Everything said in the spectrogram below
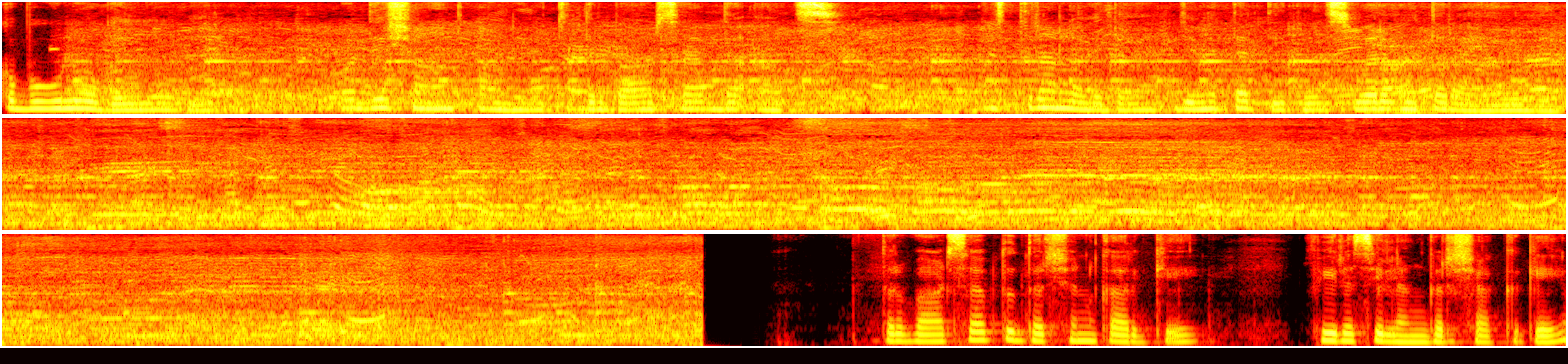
ਕਬੂਲ ਹੋ ਗਈ ਹੋਵੇ। ਔਰ ਦੇ ਸ਼ਾਂਤ ਪਾਣੀ ਵਿੱਚ ਦਰਬਾਰ ਸਾਹਿਬ ਦਾ ਅਕਸ ਇਸ ਤਰ੍ਹਾਂ ਲੱਗਦਾ ਹੈ ਜਿਵੇਂ ਧਰਤੀ ਤੇ ਸਵਰਗ ਉਤਰ ਆਇਆ ਹੋਵੇ। ਦਰਬਾਰ ਸਾਹਿਬ ਤੋਂ ਦਰਸ਼ਨ ਕਰਕੇ ਫਿਰ ਅਸੀਂ ਲੰਗਰ ਛਕ ਕੇ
